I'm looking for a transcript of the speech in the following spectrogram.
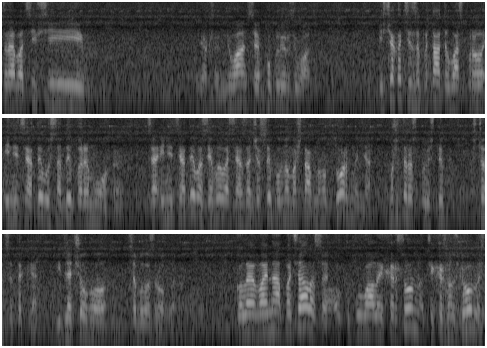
треба ці всі як це, нюанси популяризувати. І ще хотів запитати вас про ініціативу Сади перемоги. Ця ініціатива з'явилася за часи повномасштабного вторгнення. Можете розповісти, що це таке і для чого це було зроблено? Коли війна почалася, окупували Херсон чи Херсонську область,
